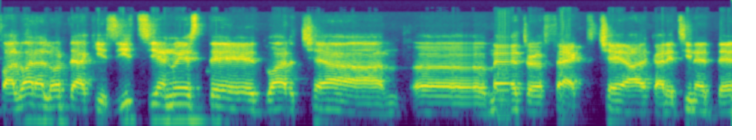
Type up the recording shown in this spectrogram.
valoarea lor de achiziție nu este doar cea uh, matter of fact, cea care ține de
